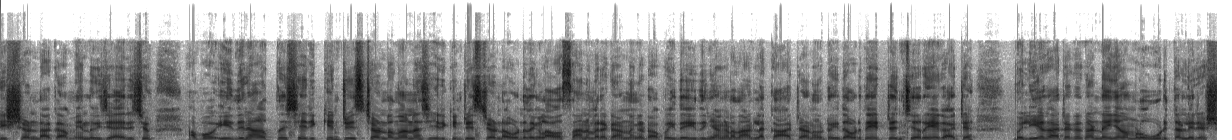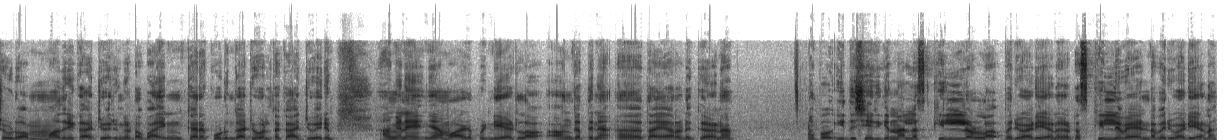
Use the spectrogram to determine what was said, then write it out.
ഡിഷ് ഉണ്ടാക്കാം എന്ന് വിചാരിച്ചു. അപ്പോൾ ഇതിനകത്ത് ശരിക്കും ട്വിസ്റ്റ് ഉണ്ടെന്ന് പറഞ്ഞാൽ ശരിക്കും ട്വിസ്റ്റ് ഉണ്ട്. അതുകൊണ്ട് നിങ്ങൾ അവസാനം വരെ കാണണം കേട്ടോ. അപ്പോൾ ഇത് ഇത് ഞങ്ങളുടെ നാട്ടിലെ കാറ്റാണ് കേട്ടോ. ഇത് അവിടുത്തെ ഏറ്റവും ചെറിയ കാറ്റ്. വലിയ കാറ്റൊക്കെ കണ്ടു കഴിഞ്ഞാൽ നമ്മൾ ഓടിത്തള്ളി രക്ഷപ്പെടും. അമ്മാതിരി കാറ്റ് വരും കേട്ടോ. ഭയങ്കര കൊടുങ്കാറ്റ് പോലത്തെ കാറ്റ് വരും. അങ്ങനെ ഞാൻ വാഴപ്പിണ്ടിയായിട്ടുള്ള അംഗത്തിന് തയ്യാറെടുക്കുകയാണ്. അപ്പോൾ ഇത് ശരിക്കും നല്ല സ്കില്ലുള്ള പരിപാടിയാണ് കേട്ടോ. സ്കില്ല് വേണ്ട പരിപാടിയാണ്.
